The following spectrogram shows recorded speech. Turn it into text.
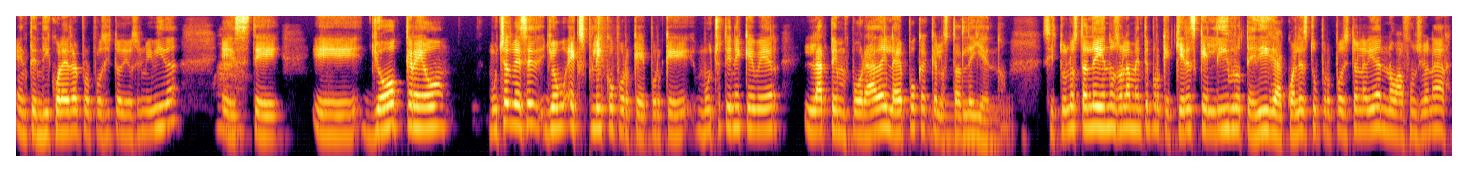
entendí cuál era el propósito de Dios en mi vida. Este, eh, yo creo, muchas veces yo explico por qué, porque mucho tiene que ver la temporada y la época que lo estás leyendo. Mm. Si tú lo estás leyendo solamente porque quieres que el libro te diga cuál es tu propósito en la vida, no va a funcionar.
